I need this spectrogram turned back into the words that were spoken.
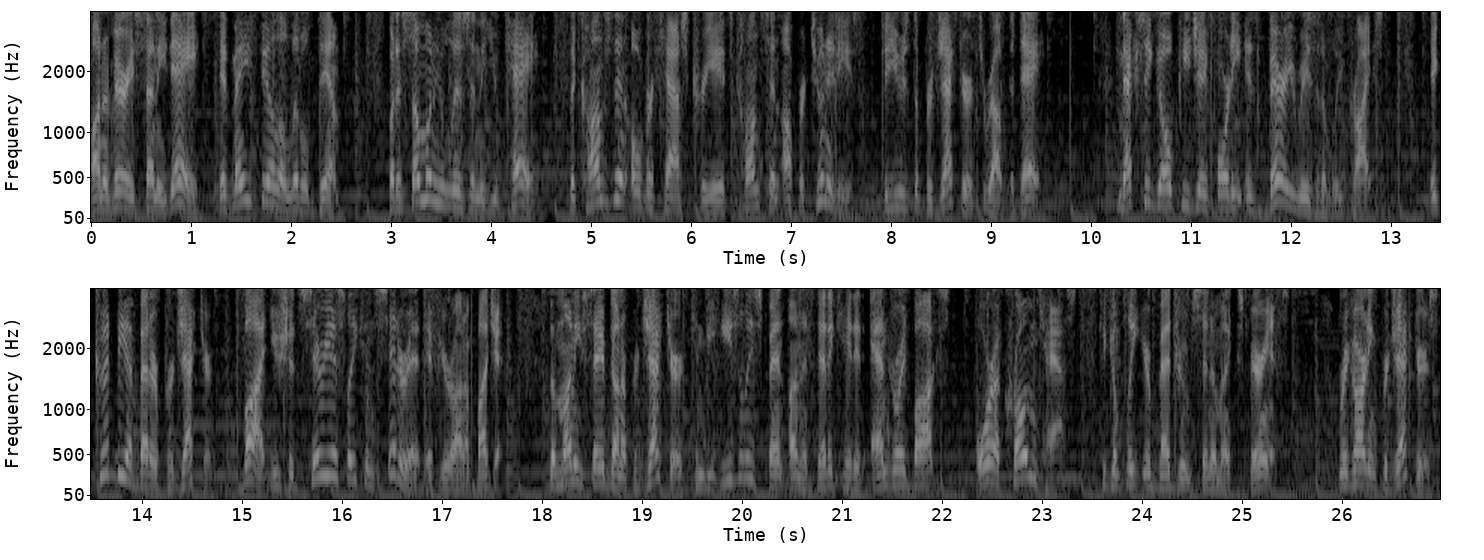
On a very sunny day, it may feel a little dim, but as someone who lives in the UK, the constant overcast creates constant opportunities to use the projector throughout the day. NexiGo PJ40 is very reasonably priced. It could be a better projector, but you should seriously consider it if you're on a budget. The money saved on a projector can be easily spent on a dedicated Android box or a Chromecast to complete your bedroom cinema experience. Regarding projectors,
